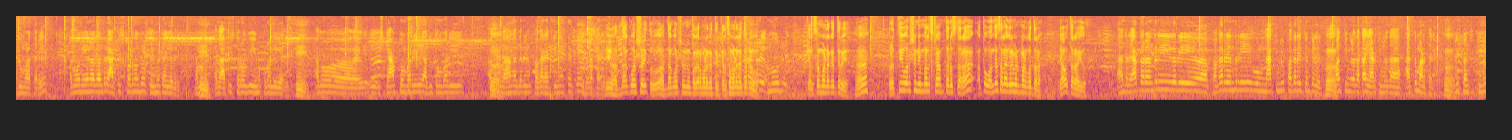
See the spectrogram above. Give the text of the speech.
ಇದು ಮಾಡ್ತಾರೆ. ಅದು ಒಂದು ಏನದ ಅಂದ್ರೆ ಆಫೀಸ್ ಕೊಡೋದಂದ್ರೆ ಪೇಮೆಂಟ್ ಆಗ್ಯದ ರೀ ನಮಗೆ ಅದು ಆಫೀಸ್ ತರೋಗಿ ಏನು ಕೊಡೋಲ್ಲ ರೀ ಅದು ಸ್ಟ್ಯಾಂಪ್ ತೊಂಬರಿ ಅದು ತೊಂಬರಿ ಹಂಗಂದ್ರೆ ನೀವು ಪಗಾರ ಹಾಕ್ತೀನಿ ಅಂತ ಹೇಳತ್ತಾರೆ. ಈಗ ಹದಿನಾಲ್ಕು ವರ್ಷ ಆಯ್ತು ಹದಿನಾಲ್ಕು ವರ್ಷ ನೀವು ಪಗಾರ ಮಾಡಕತ್ತೀರಿ ಕೆಲಸ ಮಾಡಕತ್ತೀರಿ ನೀವು? ಮೂರು ಕೆಲಸ ಮಾಡಕತ್ತೀರಿ ಹಾಂ? ಪ್ರತಿ ವರ್ಷ ನಿಮ್ಮಲ್ಲಿ ಸ್ಟಾಂಪ್ ತರಿಸ್ತಾರ ಅಥವಾ ಒಂದೇ ಸಲ ಅಗ್ರಿಮೆಂಟ್ ಮಾಡ್ಕೋತಾರ? ಯಾವ ಥರ ಇದು? ಅಂದ್ರೆ ಯಾವ ಥರ ಅಂದ್ರೆ ಈಗ ರೀ ಪಗಾರ ಅಂದ್ರೆ ನಾಲ್ಕು ತಿಂಗಳು ಪಗಾರ ಇತ್ತು ಅಂತೇಳಿ ಒಂದು ತಿಂಗಳದಾಗ ಎರಡು ತಿಂಗಳದ ಹಾಕಿ ಮಾಡ್ತಾರೆ ಈಗ ತಿಂಗಳ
